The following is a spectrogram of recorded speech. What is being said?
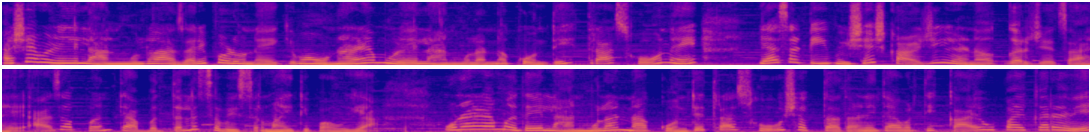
अशा वेळी लहान मुलं आजारी पडू नये किंवा उन्हाळ्यामुळे लहान मुलांना कोणतेही त्रास होऊ नये यासाठी विशेष काळजी घेणं गरजेचं आहे. आज आपण त्याबद्दलच सविस्तर माहिती पाहूया. उन्हाळ्यामध्ये लहान मुलांना कोणते त्रास होऊ शकतात आणि त्यावरती काय उपाय करावे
